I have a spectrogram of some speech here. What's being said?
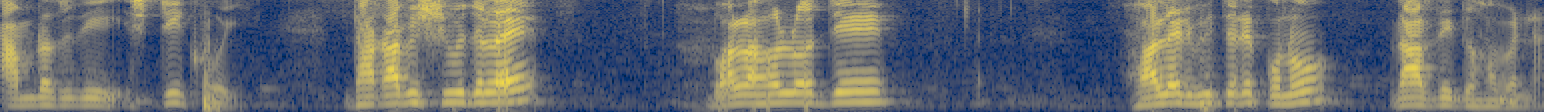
আমরা যদি স্টিক হই, ঢাকা বিশ্ববিদ্যালয়ে বলা হলো যে হলের ভিতরে কোনো রাজনীতি হবে না।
